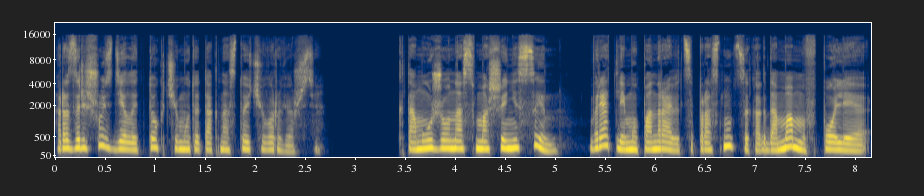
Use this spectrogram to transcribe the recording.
разрешу сделать то, к чему ты так настойчиво рвешься. К тому же у нас в машине сын. Вряд ли ему понравится проснуться, когда мама в поле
